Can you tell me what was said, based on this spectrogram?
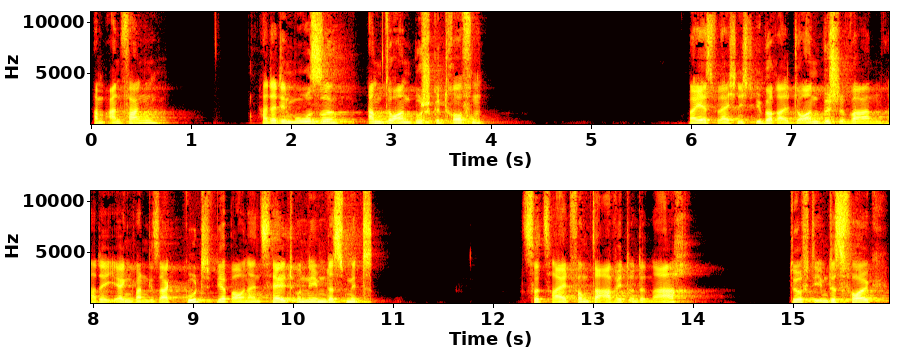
Am Anfang hat er den Mose am Dornbusch getroffen. Weil jetzt vielleicht nicht überall Dornbüsche waren, hat er irgendwann gesagt, gut, wir bauen ein Zelt und nehmen das mit. Zur Zeit vom David und danach durfte ihm das Volk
